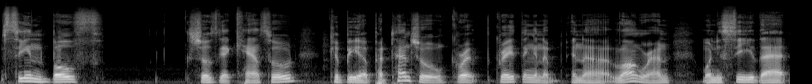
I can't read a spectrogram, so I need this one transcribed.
seeing both shows get canceled could be a potential great great thing in the in the long run when you see that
